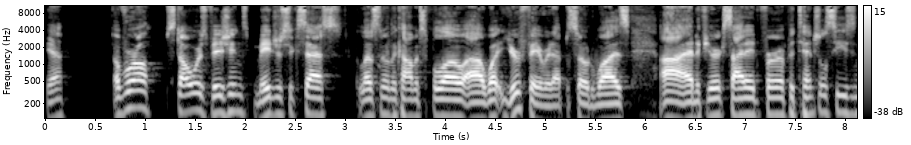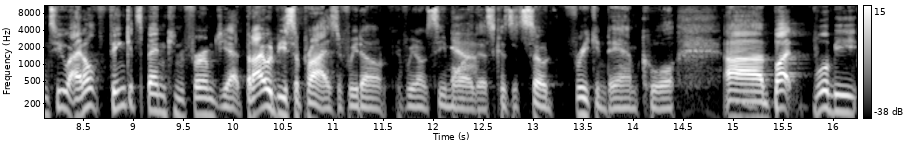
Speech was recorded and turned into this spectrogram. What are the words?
Yeah. Overall, Star Wars Visions, major success. Let us know in the comments below uh, what your favorite episode was. Uh, and if you're excited for a potential season two, I don't think it's been confirmed yet, but I would be surprised if we don't if we don't see more of this because it's so freaking damn cool. Uh, but we'll be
